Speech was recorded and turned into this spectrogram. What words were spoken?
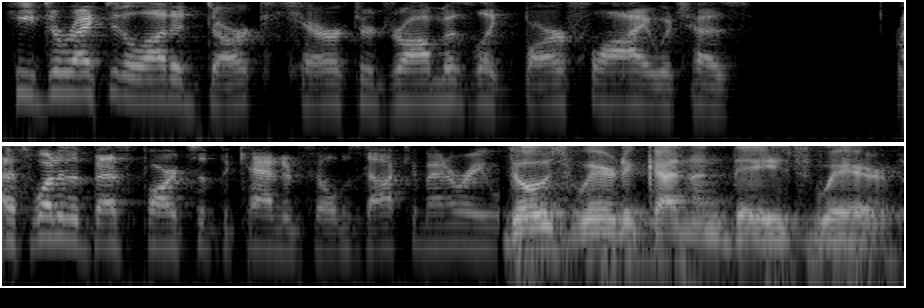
he directed a lot of dark character dramas like Barfly, which has that's one of the best parts of the Cannon Films documentary. Those were the Cannon days where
